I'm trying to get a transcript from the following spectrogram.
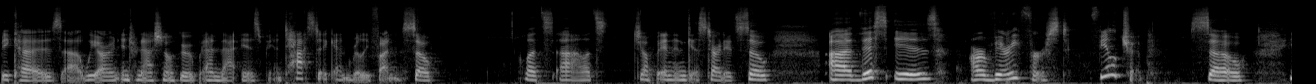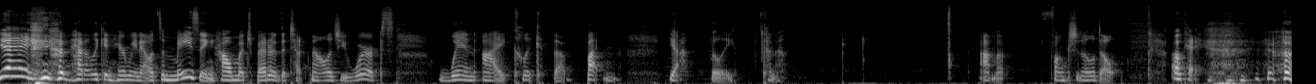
because uh, we are an international group, and that is fantastic and really fun. So let's uh, let's jump in and get started. So uh, this is our very first field trip. So, yay! Natalie can hear me now. It's amazing how much better the technology works when I click the button. Yeah, really kind of. I'm a functional adult. Okay.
